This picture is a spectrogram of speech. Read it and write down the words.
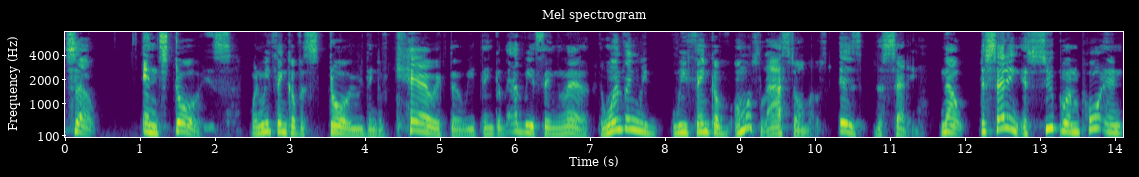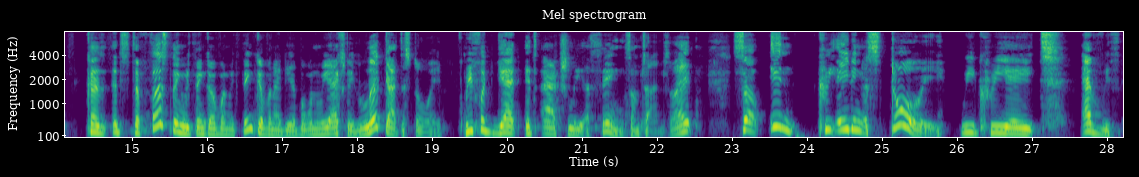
So, in stories, when we think of a story, we think of character, we think of everything there. The one thing we we think of almost last almost is the setting. Now, the setting is super important because it's the first thing we think of when we think of an idea, but when we actually look at the story, we forget it's actually a thing sometimes, right? So, in creating a story, we create everything.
